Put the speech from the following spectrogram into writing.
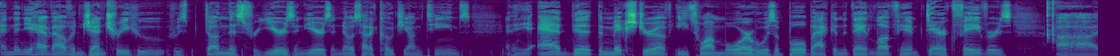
And then you have Alvin Gentry who who's done this for years and years and knows how to coach young teams. And then you add the the mixture of E'Twaun Moore, who was a bull back in the day, love him. Derrick Favors, uh,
